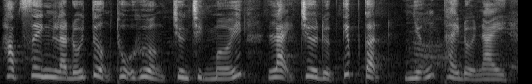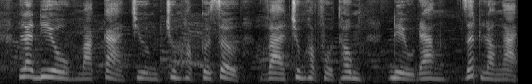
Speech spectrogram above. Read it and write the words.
học sinh là đối tượng thụ hưởng chương trình mới lại chưa được tiếp cận những thay đổi này là điều mà cả trường trung học cơ sở và trung học phổ thông đều đang rất lo ngại.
